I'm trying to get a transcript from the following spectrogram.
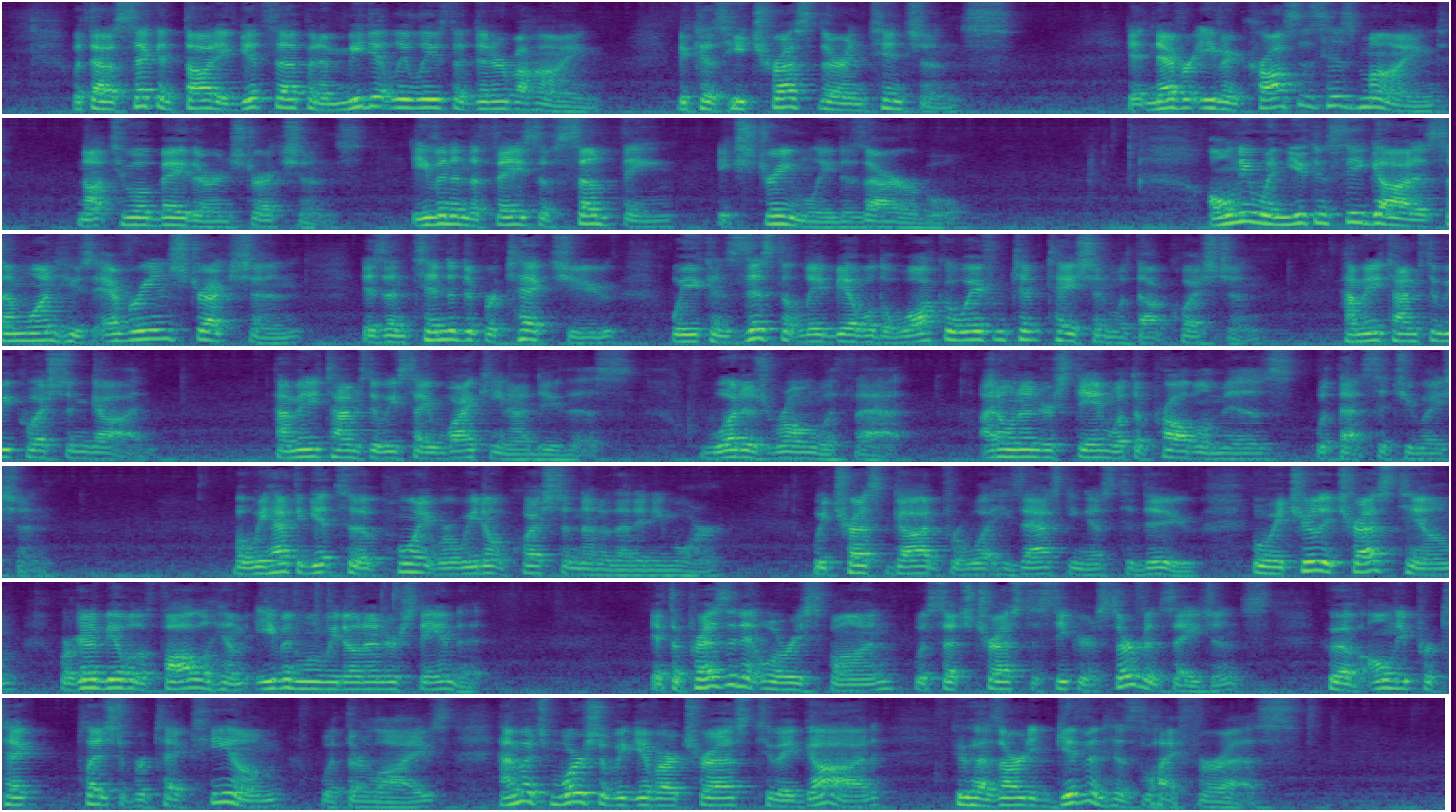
Without a second thought, he gets up and immediately leaves the dinner behind because he trusts their intentions. It never even crosses his mind not to obey their instructions, even in the face of something extremely desirable. Only when you can see God as someone whose every instruction is intended to protect you will you consistently be able to walk away from temptation without question. How many times do we question God? How many times do we say, Why can't I do this? What is wrong with that? I don't understand what the problem is with that situation. But we have to get to a point where we don't question none of that anymore. We trust God for what He's asking us to do. When we truly trust Him, we're going to be able to follow Him even when we don't understand it. If the president will respond with such trust to Secret Service agents who have only protect, pledged to protect him with their lives, how much more should we give our trust to a God who has already given his life for us?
